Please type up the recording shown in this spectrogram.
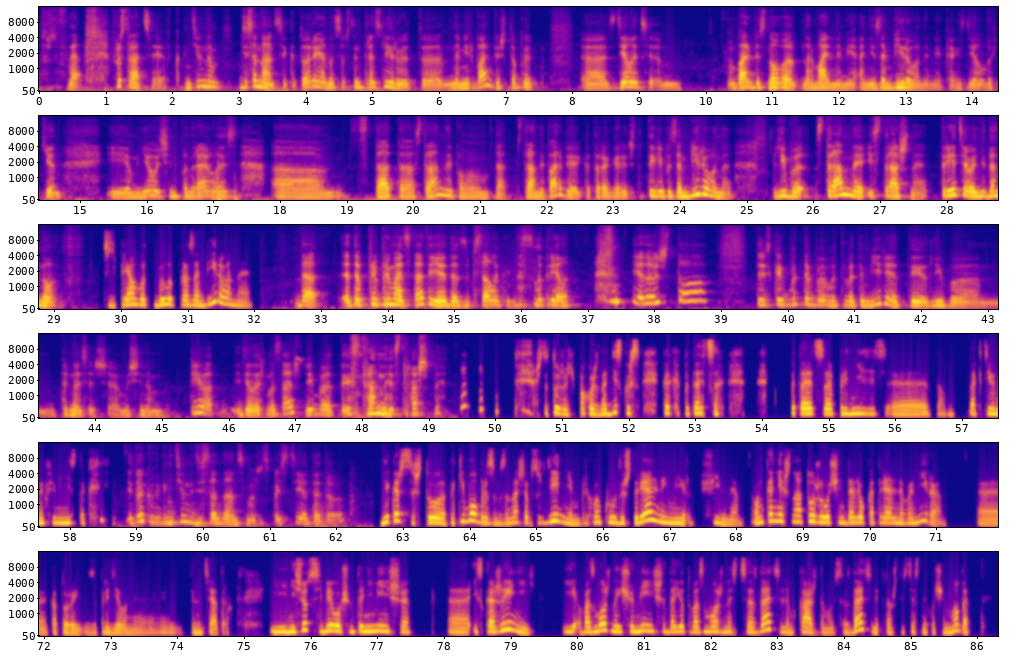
фрустрации, в когнитивном диссонансе, который она, собственно, транслирует э, на мир Барби, чтобы сделать Барби снова нормальными, а не зомбированными, как сделал их Кен. И мне очень понравилась э, стата странной, по-моему, да, странной Барби, которая говорит, что ты либо зомбирована, либо странная и страшная. Третьего не дано. Прям вот было прозомбированное? Да, это прямая цитата, я ее да, записала, когда смотрела. Я думаю, что? То есть как будто бы вот в этом мире ты либо приносишь э, мужчинам пиво и делаешь массаж, либо ты странная и страшная. Что тоже очень похоже на дискурс, как пытается пытается принизить э, там, активных феминисток. И только когнитивный диссонанс может спасти от этого. Мне кажется, что таким образом за наше обсуждение мы приходим к выводу, что реальный мир в фильме, он, конечно, тоже очень далек от реального мира, э, который за пределами кинотеатров, и несет в себе, в общем-то, не меньше э, искажений, и, возможно, еще меньше дает возможность создателям, каждому из создателей, потому что, естественно, их очень много,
